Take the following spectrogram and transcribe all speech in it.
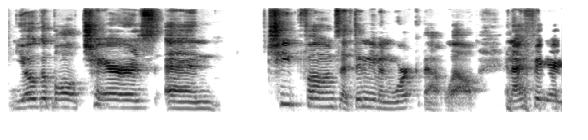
yoga ball chairs and cheap phones that didn't even work that well. And I figured,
